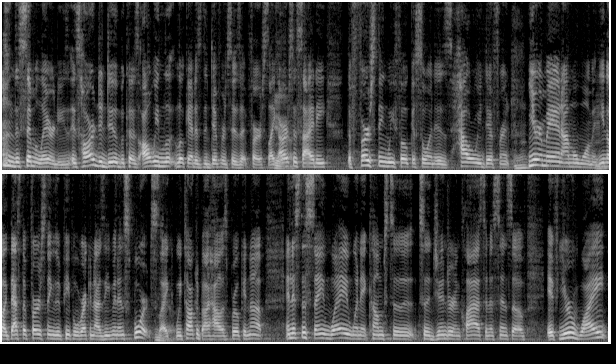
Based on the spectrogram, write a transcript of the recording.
the similarities. It's hard to do because all we look, look at is the differences at first. Like yeah. our society, the first thing we focus on is how are we different? Mm-hmm. You're a man, I'm a woman. Mm-hmm. You know, like that's the first thing that people recognize, even in sports. Like yeah. we talked about how it's broken up. And it's the same way when it comes to, to gender and class in a sense of if you're white,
